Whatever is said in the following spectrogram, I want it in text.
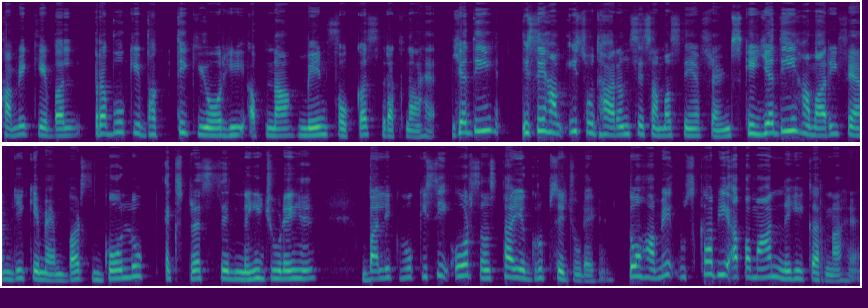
हमें केवल प्रभु की भक्ति की ओर ही अपना मेन फोकस रखना है। यदि इसे हम इस उदाहरण से समझते हैं फ्रेंड्स कि यदि हमारी फैमिली के मेंबर्स गोलुक एक्सप्रेस से नहीं जुड़े हैं, बल्कि वो किसी और संस्था या ग्रुप से जुड़े हैं तो हमें उसका भी अपमान नहीं करना है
